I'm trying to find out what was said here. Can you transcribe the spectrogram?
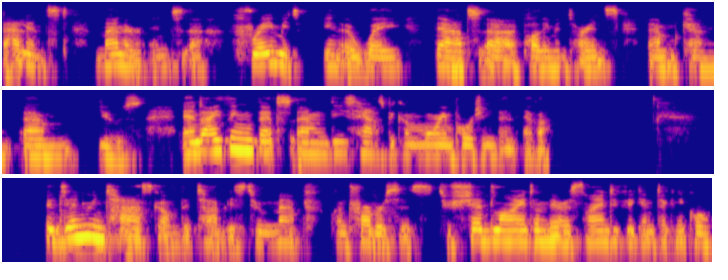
balanced manner and uh, frame it in a way that uh, parliamentarians um, can um, use. And I think that um, this has become more important than ever. A genuine task of the TAB is to map controversies, to shed light on their scientific and technical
